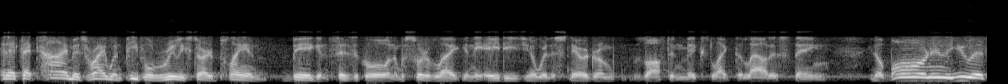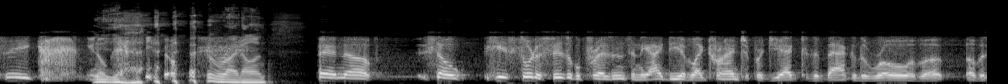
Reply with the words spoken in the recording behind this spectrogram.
and at that time, it's right when people really started playing big and physical, and it was sort of like in the '80s, you know, where the snare drum was often mixed like the loudest thing, you know, "Born in the USA," you know, yeah, you know? right on. And uh, so his sort of physical presence and the idea of like trying to project to the back of the row of a of a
